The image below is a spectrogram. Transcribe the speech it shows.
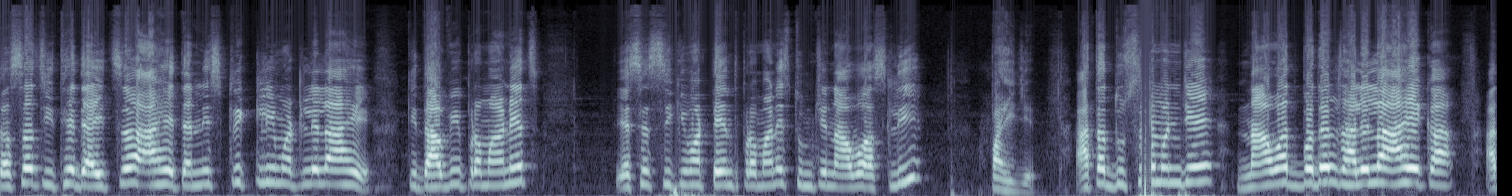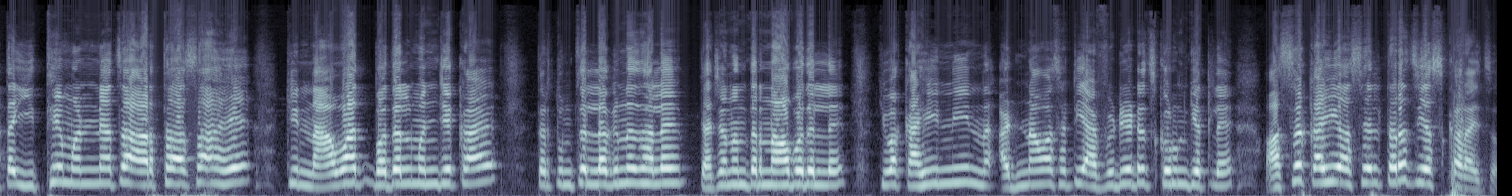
तसंच इथे द्यायचं आहे. त्यांनी स्ट्रिक्टली म्हटलेलं आहे की दहावीप्रमाणेच एस एस सी किंवा टेन्थप्रमाणेच तुमची नावं असली पाहिजे. आता दुसरं म्हणजे नावात बदल झालेला आहे का? आता इथे म्हणण्याचा अर्थ असा आहे की नावात बदल म्हणजे काय? तर तुमचं लग्न झालं आहे त्याच्यानंतर नाव बदललं आहे किंवा काहींनी न- आडनावासाठी ॲफिडेटच करून आहे असं काही असेल तरच यस करायचं.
